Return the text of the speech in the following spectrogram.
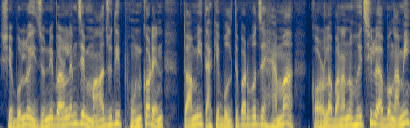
সে বলল, এই জন্যই বানালেন যে মা যদি ফোন করেন, তো আমি তাকে বলতে পারব যে হ্যাঁ মা, করলা বানানো হয়েছিল এবং আমি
